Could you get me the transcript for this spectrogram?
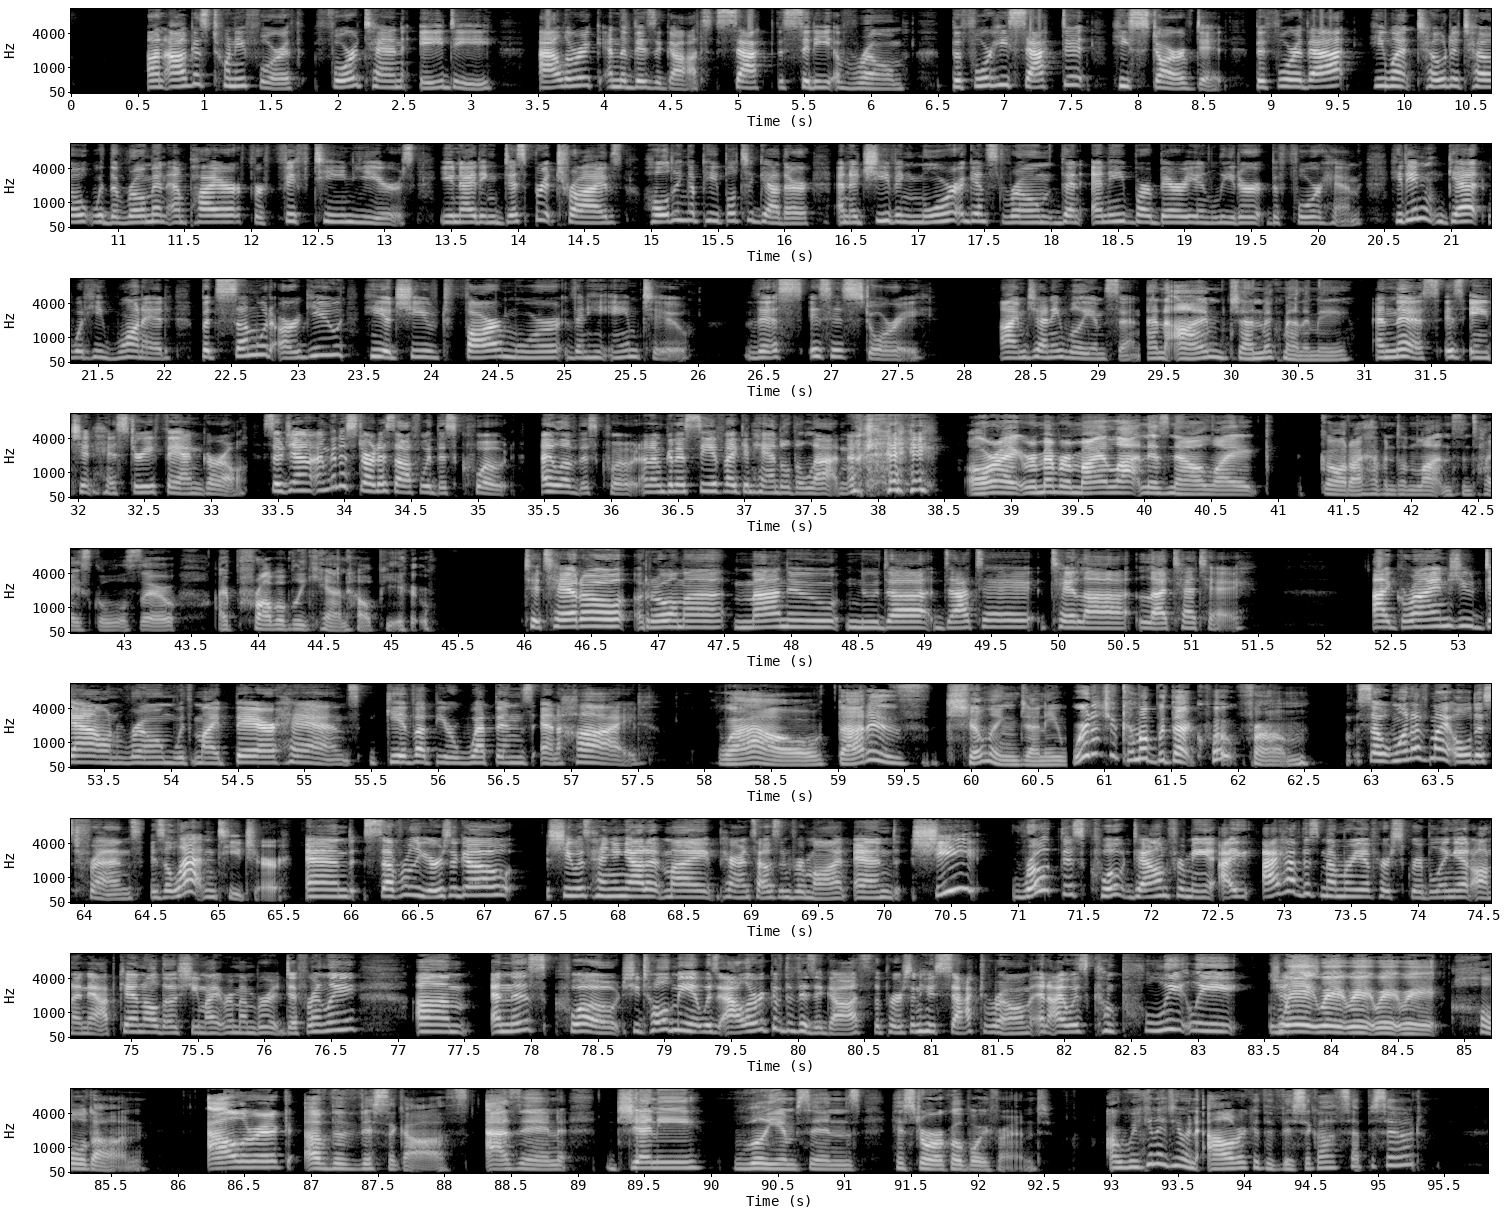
On August 24th, 410 AD, Alaric and the Visigoths sacked the city of Rome. Before he sacked it, he starved it. Before that, he went toe to toe with the Roman Empire for 15 years, uniting disparate tribes, holding a people together, and achieving more against Rome than any barbarian leader before him. He didn't get what he wanted, but some would argue he achieved far more than he aimed to. This is his story. I'm Jenny Williamson. And I'm Jen McMenemy. And this is Ancient History Fangirl. So, Jen, I'm going to start us off with this quote. I love this quote, and I'm going to see if I can handle the Latin, okay? All right. Remember, my Latin is now like, God, I haven't done Latin since high school, so I probably can't help you. Titero Roma manu nuda date tela latete. I grind you down, Rome, with my bare hands. Give up your weapons and hide. Wow, that is chilling, Jenny. Where did you come up with that quote from? So, one of my oldest friends is a Latin teacher, and several years ago, she was hanging out at my parents' house in Vermont, and she wrote this quote down for me. I, I have this memory of her scribbling it on a napkin, although she might remember it differently. Um, and this quote, she told me it was Alaric of the Visigoths, the person who sacked Rome, and I was completely just, wait, wait, wait, wait, wait. Hold on. Alaric of the Visigoths, as in Jenny Williamson's historical boyfriend. Are we going to do an Alaric of the Visigoths episode?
